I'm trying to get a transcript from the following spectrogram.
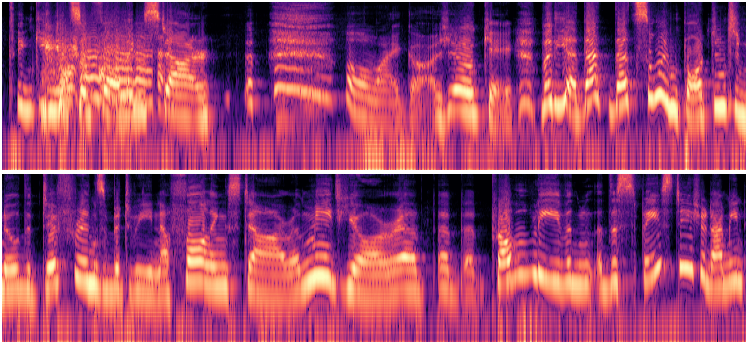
thinking it's a falling star. oh my gosh. Okay. But yeah, that that's so important to know the difference between a falling star, a meteor, a, a, a, probably even the space station. I mean,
